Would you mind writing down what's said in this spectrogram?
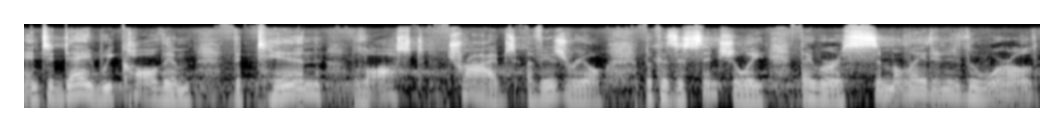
And today we call them the 10 lost tribes of Israel because essentially they were assimilated into the world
